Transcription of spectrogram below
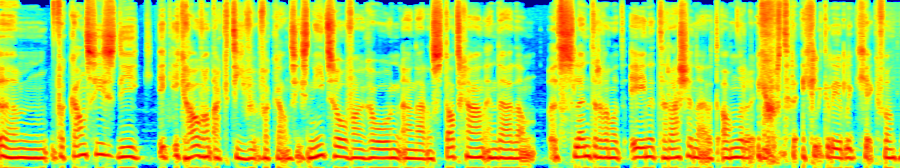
um, vakanties die ik, ik, hou van actieve vakanties. Niet zo van gewoon naar een stad gaan en daar dan slenteren van het ene terrasje naar het andere. Ik word er eigenlijk redelijk gek van.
